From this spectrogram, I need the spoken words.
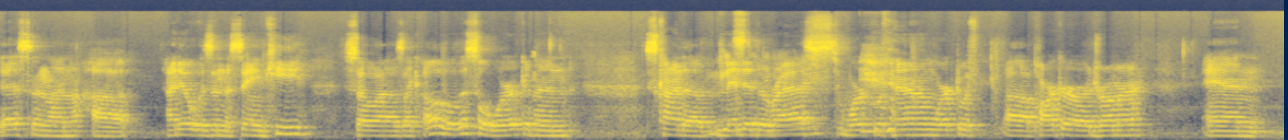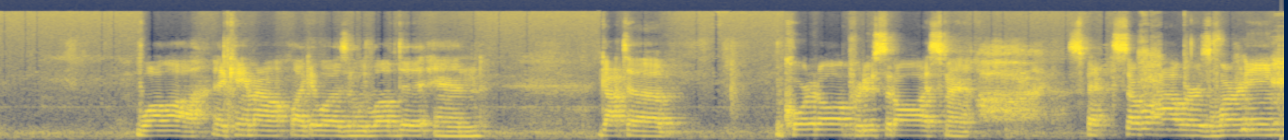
this, and then uh, I knew it was in the same key, so I was like, "Oh, well, this will work," and then just kind of mended the rest. Worked with him, worked with uh, Parker, our drummer, and voila, it came out like it was, and we loved it, and got to record it all, produce it all. I spent spent several hours learning,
